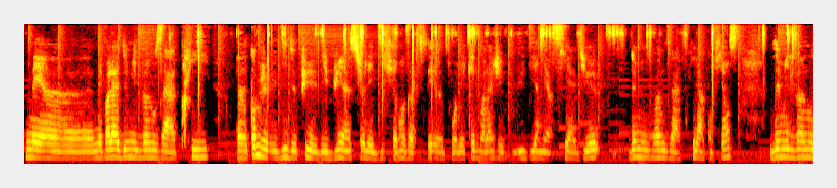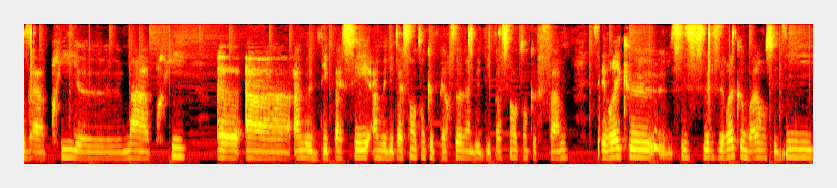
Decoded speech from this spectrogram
Mais, euh, mais voilà, 2020 nous a appris, euh, comme je l'ai dit depuis le début, hein, sur les différents aspects pour lesquels voilà, j'ai voulu dire merci à Dieu. 2020 nous a appris la confiance. 2020 nous a appris, m'a appris à, à, me dépasser, à me dépasser en tant que personne, à me dépasser en tant que femme, c'est vrai que c'est vrai que voilà, on se dit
